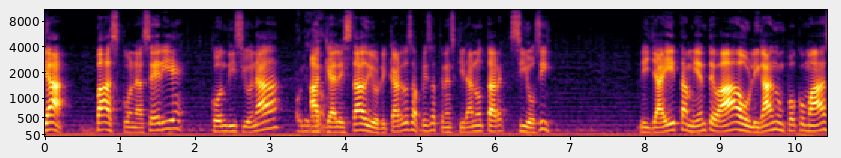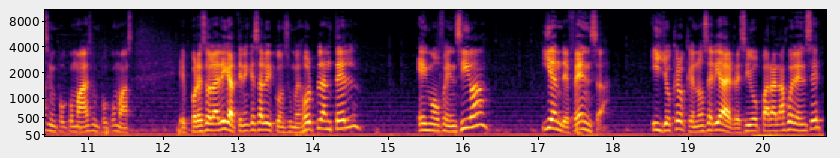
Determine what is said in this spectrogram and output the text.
ya vas con la serie condicionada a que al estadio Ricardo Zaprisa tenés que ir a anotar sí o sí. Y ya ahí también te va obligando un poco más y un poco más y un poco más. Eh, por eso la liga tiene que salir con su mejor plantel en ofensiva y en defensa. Y yo creo que no sería de recibo para la Juelense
